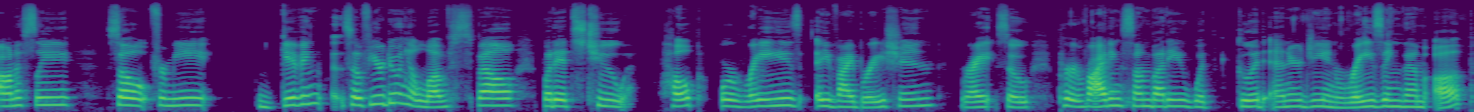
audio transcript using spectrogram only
honestly so for me giving so if you're doing a love spell, but it's to help or raise a vibration, right? So providing somebody with good energy and raising them up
